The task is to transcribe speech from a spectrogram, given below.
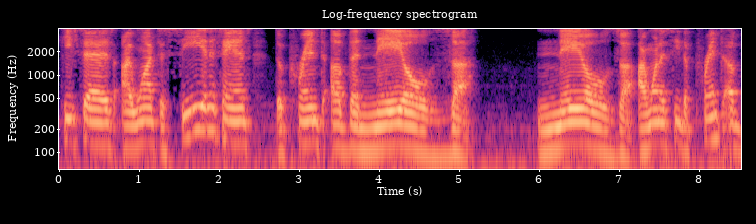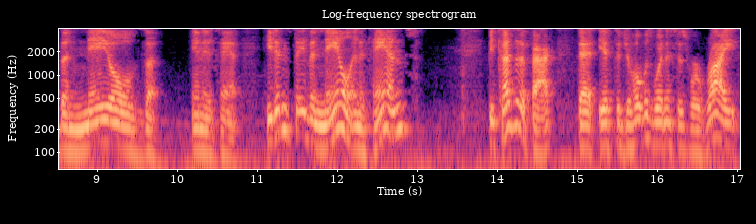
He says, I want to see in his hands the print of the nails nails. I want to see the print of the nails in his hand. He didn't say the nail in his hands because of the fact that if the Jehovah's Witnesses were right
